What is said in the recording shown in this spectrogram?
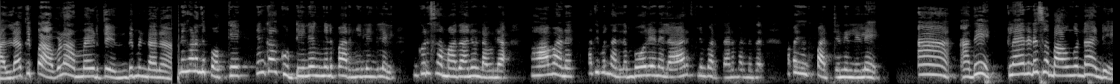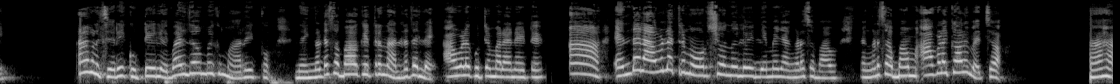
അല്ലാതെ ഇപ്പൊ അവളെ അമ്മയെടുത്ത് എന്ത് മിണ്ടാനാ? നിങ്ങളത് പൊക്കെ. നിങ്ങൾക്ക് ആ കുട്ടീനെ ഇങ്ങനെ പറഞ്ഞില്ലെങ്കിലേ നിങ്ങൾക്ക് ഒരു സമാധാനം ഉണ്ടാവില്ല. പാവാണ്. അതിപ്പോ നല്ലപോലെയാണ് എല്ലാവർക്കും വർത്താനം പറഞ്ഞത്. അപ്പൊ നിങ്ങൾക്ക് പറ്റുന്നില്ലല്ലേ ആ അതെ. ക്ലാരയുടെ സ്വഭാവം കൊണ്ടാണ്ടേ അവൾ ചെറിയ കുട്ടിയല്ലേ? വലുതാകുമ്പോഴേക്ക് മാറിയേക്കും. നിങ്ങളുടെ സ്വഭാവമൊക്കെ എത്ര നല്ലതല്ലേ? അവളെ കുറ്റം പറയാനായിട്ട്? ആ എന്തായാലും അവളെ അത്ര മോർച്ചൊന്നുമില്ല ഇല്ലമ്മേ ഞങ്ങളുടെ സ്വഭാവം. ഞങ്ങളുടെ സ്വഭാവം അവളെക്കാളും വെച്ചാ ആഹാ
